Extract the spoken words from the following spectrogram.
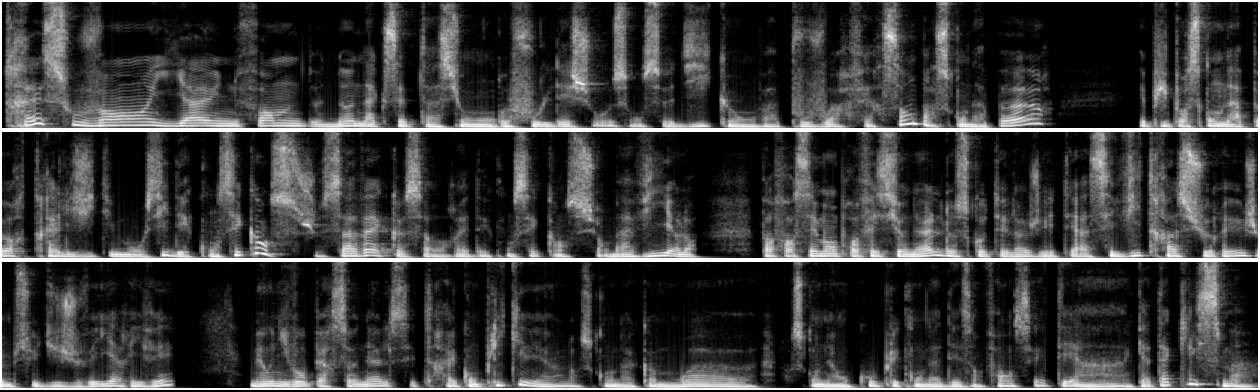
très souvent, il y a une forme de non-acceptation. On refoule des choses. On se dit qu'on va pouvoir faire sans parce qu'on a peur. Et puis parce qu'on a peur très légitimement aussi des conséquences. Je savais que ça aurait des conséquences sur ma vie. Alors, pas forcément professionnelle. De ce côté-là, j'ai été assez vite rassuré. Je me suis dit, je vais y arriver. Mais au niveau personnel, c'est très compliqué. Hein. Lorsqu'on a comme moi, lorsqu'on est en couple et qu'on a des enfants, c'était un cataclysme.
